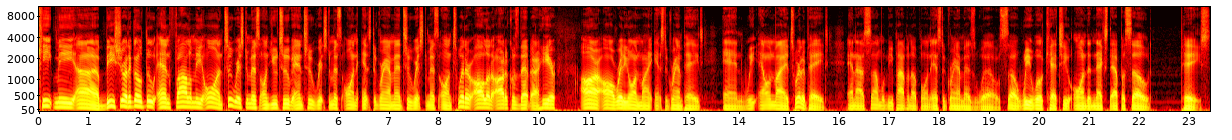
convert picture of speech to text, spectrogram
keep me uh be sure to go through and follow me on too rich to miss on youtube and too rich to miss on instagram and too rich to miss on twitter. All of the articles that are here are already on my instagram page and we on my twitter page. And uh, some will be popping up on instagram as well. So we will catch you on the next episode. Peace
